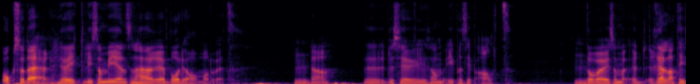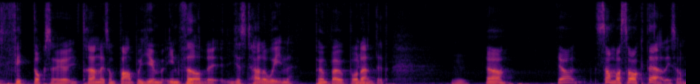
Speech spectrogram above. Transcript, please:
Också där. Jag gick liksom i en sån här eh, body armor du vet. Mm. Ja. Du, du ser ju liksom i princip allt. Mm. Då var jag ju som relativt fit också. Jag tränade liksom fan på gym inför det- just halloween. Pumpa upp ordentligt. Mm. Ja. Ja, samma sak där liksom.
